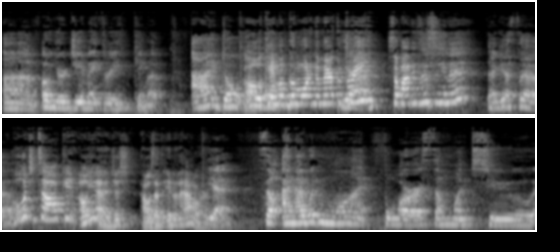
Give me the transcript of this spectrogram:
Um, oh, your GMA three came up. I don't. oh, it came up Good Morning America Yeah. 3? Somebody just seen it? I guess so. What you talking? Oh yeah, just I was at the end of the hour. Yeah. So, and I wouldn't want for someone to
